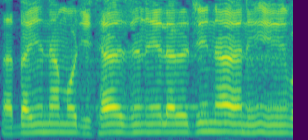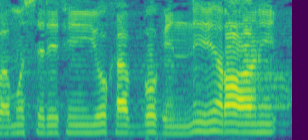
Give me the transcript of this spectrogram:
فبين مجتاز إلى الجنان ومسرف يكب في النيران.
